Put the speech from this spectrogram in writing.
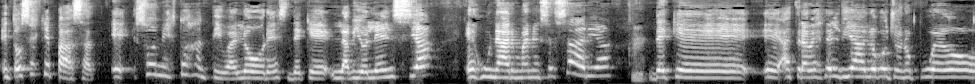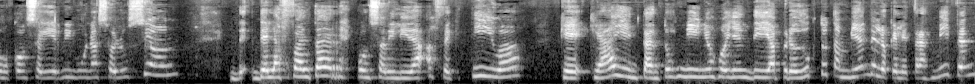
Entonces, ¿qué pasa? Eh, son estos antivalores de que la violencia es un arma necesaria, de que a través del diálogo yo no puedo conseguir ninguna solución, de, la falta de responsabilidad afectiva que, hay en tantos niños hoy en día, producto también de lo que le transmiten,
